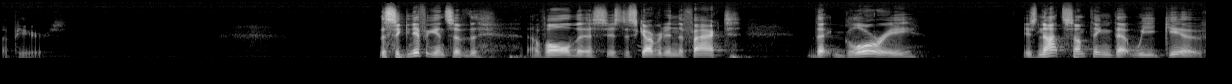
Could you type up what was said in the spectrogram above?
appears. The significance of, the, of all this is discovered in the fact that glory is not something that we give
